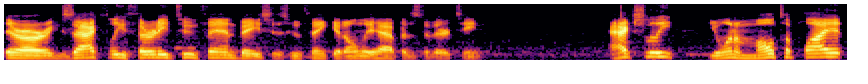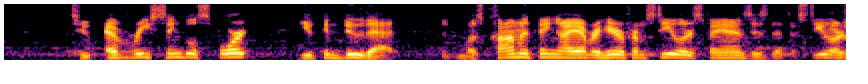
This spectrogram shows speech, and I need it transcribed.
there are exactly 32 fan bases who think it only happens to their team. Actually, you want to multiply it to every single sport, you can do that. The most common thing I ever hear from Steelers fans is that the Steelers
